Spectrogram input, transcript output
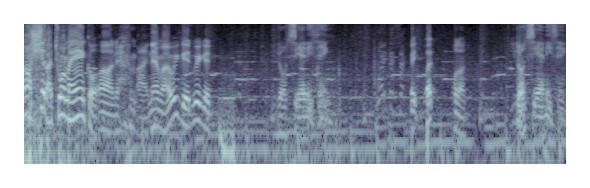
Oh shit, I tore my ankle. Oh, never mind, never mind. We're good, we're good. You don't see anything. Wait, what? Hold on. You don't see anything.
